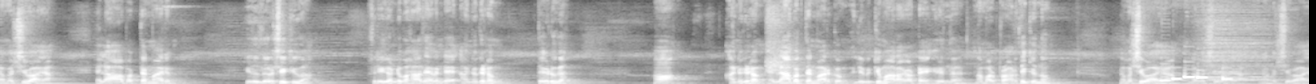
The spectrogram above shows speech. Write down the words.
നമശിവായ എല്ലാ ഭക്തന്മാരും ഇത് ദർശിക്കുക ശ്രീകണ്ഠ മഹാദേവന്റെ അനുഗ്രഹം തേടുക. ആ അനുഗ്രഹം എല്ലാ ഭക്തന്മാർക്കും ലഭിക്കുമാറാകട്ടെ എന്ന് നമ്മൾ പ്രാർത്ഥിക്കുന്നു നമശിവായ നമശിവായ നമശിവായ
